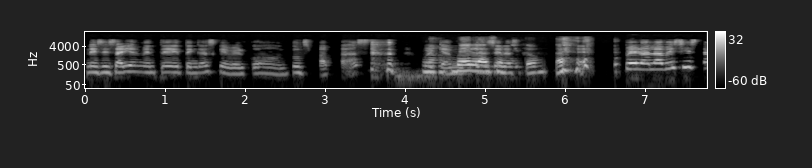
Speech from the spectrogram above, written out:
necesariamente tengas que ver con tus papás, No, porque a muchas vela escenas. pero a la vez sí está,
